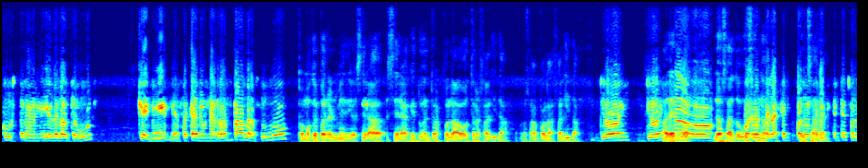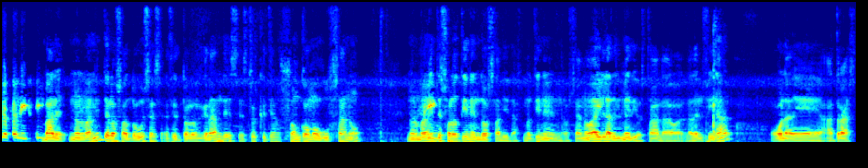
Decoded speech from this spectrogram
justo en el medio del autobús, que me, me sacan una rampa, la subo. ¿Cómo que por el medio? ¿Será, ¿Será que tú entras por la otra salida? O sea, por la salida. Yo, yo entro A ver, lo- los por autobuses donde, no... la gente, por donde Escúchame. la gente suele salir, sí. Vale, normalmente los autobuses, excepto los grandes, estos que tienen, son como gusano, normalmente Sí. solo tienen dos salidas. No tienen, o sea, no hay la del medio, está la, la del final o la de atrás.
